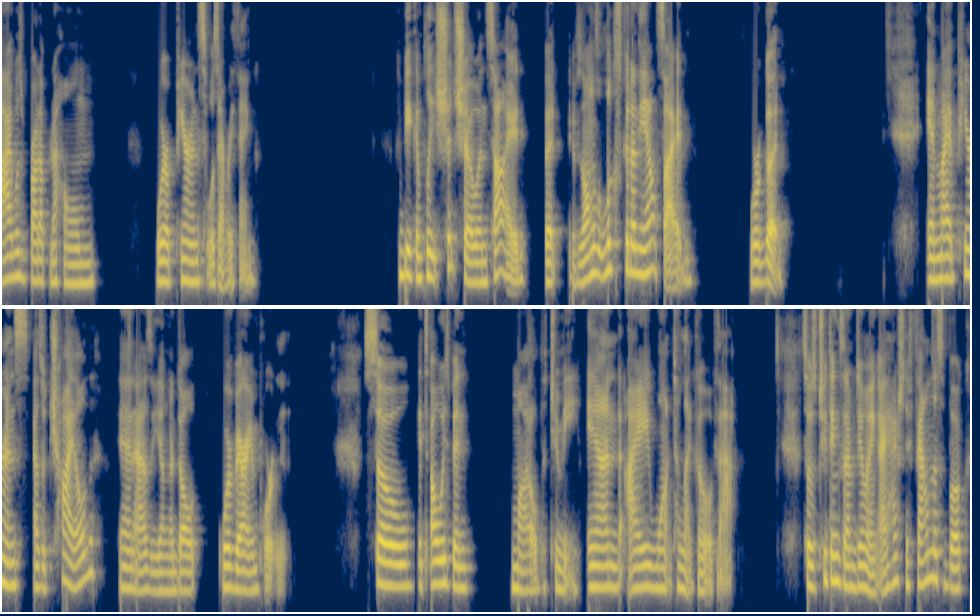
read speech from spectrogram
I was brought up in a home where appearance was everything. It could be a complete shit show inside, but as long as it looks good on the outside, we're good. And my appearance as a child and as a young adult were very important. So it's always been modeled to me, and I want to let go of that. So there's two things that I'm doing. I actually found this book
